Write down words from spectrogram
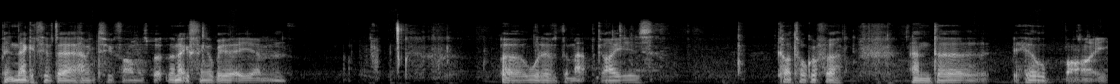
bit negative there having two farmers, but the next thing will be a um, uh, whatever the map guy is, cartographer, and uh, he'll buy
